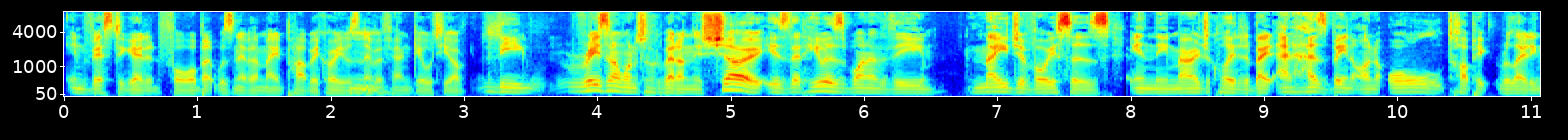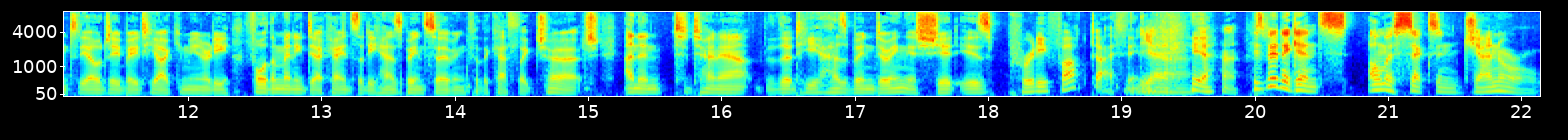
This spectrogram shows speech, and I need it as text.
investigated for but was never made public or he was never found guilty of. The reason I want to talk about on this show is that he was one of the major voices in the marriage equality debate and has been on all topic relating to the LGBTI community for the many decades that he has been serving for the Catholic Church. And then to turn out that he has been doing this shit is pretty fucked, I think. Yeah. Yeah. He's been against almost sex in general.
